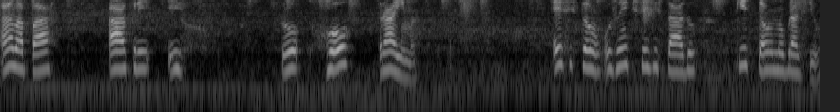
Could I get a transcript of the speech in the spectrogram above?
Amapá, Acre e Roraima. Esses são os 26 estados que estão no Brasil.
